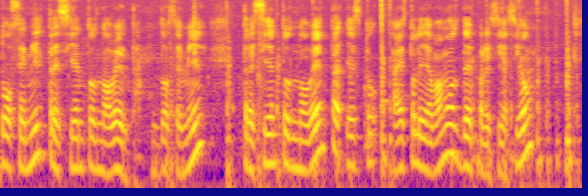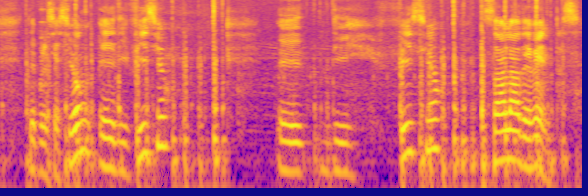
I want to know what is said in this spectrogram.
12.390 12.390 esto a esto le llamamos depreciación depreciación edificio edificio sala de ventas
